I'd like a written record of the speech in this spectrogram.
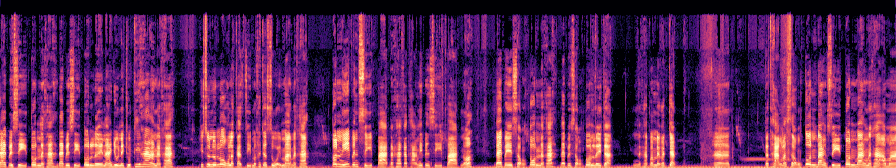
ได้ไปสี่ต้นนะคะ ได้ไปสี่ต้นเลยนะ อยู่ในชุดที่ห้านะคะ พิษณุโลกละกัดสีมันก็จะสวยมากนะคะ ต้นนี้เป็นสีปาดนะคะ กระถางนี้เป็นสีปาดเนาะ ได้ไปสองต้นนะคะ ได้ไปสองต้นเลยจ้ะ นะคะป้าแม่ก็จัดกระถางละสองต้นบ้างสี่ต้นบ้างนะคะ เอามา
